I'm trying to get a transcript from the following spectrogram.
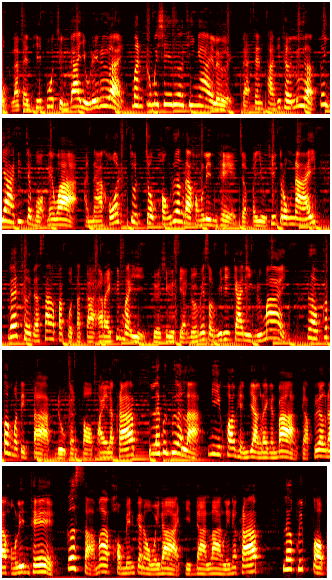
ม และเป็นที่พูดถึงได้อยู่เรื่อยๆ มันก็ไม่ใช่เรื่องที่ง่ายเลย แต่เส้นทางที่เธอเลือกก็ยากที่จะบอกได้ว่า อนาคตจุดจบของเรื่องราวของลินเทจะไปอยู่ที่ตรงไหน และเธอจะสร้างปรากฏการณ์อะไรขึ้นมาอีก เพื่อชื่อเสียงโดยไม่สนวิธีการอีกหรือไม่ เราก็ต้องมาติดตามดูกันต่อไปละครับ และเพื่อนๆล่ะ มีความเห็นอย่างไรกันบ้าง กับเรื่องราวของลินเท ก็สามารถคอมเมนต์กันเอาไว้ได้ที่ด้านล่างเลยนะครับ แล้วคลิปต่อไป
